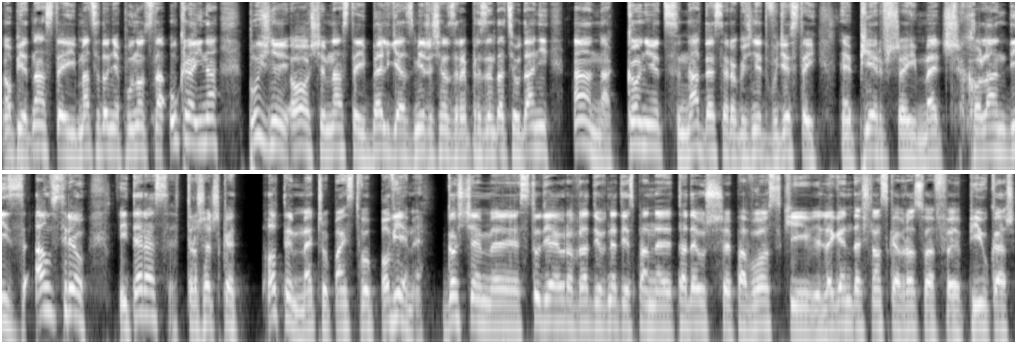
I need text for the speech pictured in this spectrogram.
o 15.00 Macedonia Północna, Ukraina, później o 18.00 Belgia zmierzy się z reprezentacją Danii, a na koniec na deser o godzinie 21.00 mecz Holandii z Austrią. I teraz troszeczkę o tym meczu Państwu powiemy. Gościem e, studia Euro w Radiu Wnet jest pan e, Tadeusz Pawłowski, legenda Śląska Wrocław, e, piłkarz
